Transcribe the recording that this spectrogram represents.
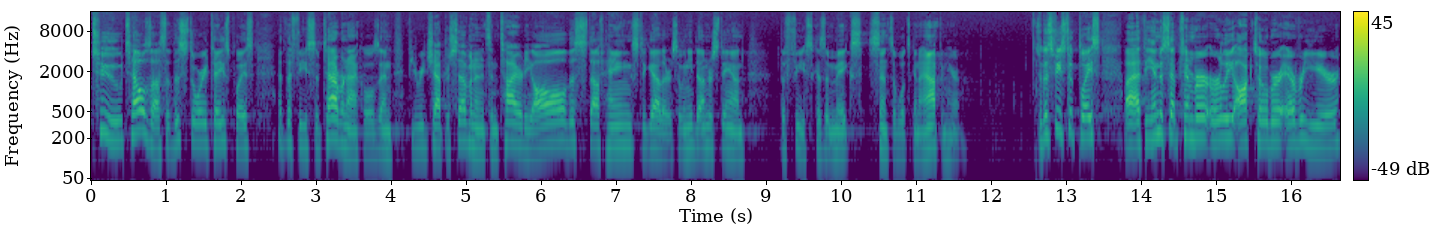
2 tells us that this story takes place at the Feast of Tabernacles. And if you read chapter 7 in its entirety, all this stuff hangs together. So, we need to understand the feast because it makes sense of what's going to happen here. So, this feast took place uh, at the end of September, early October every year.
